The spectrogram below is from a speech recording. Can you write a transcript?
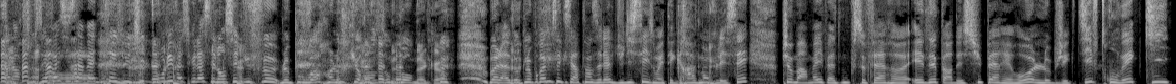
alors je ne sais pas si ça va être très utile pour lui parce que là, c'est lancer du feu, le pouvoir en l'occurrence. Donc bon, D'accord. voilà, donc le problème c'est que certains élèves du lycée, ils ont été gravement blessés. Pio Marmaille va donc se faire aider par des super-héros. L'objectif, trouver qui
